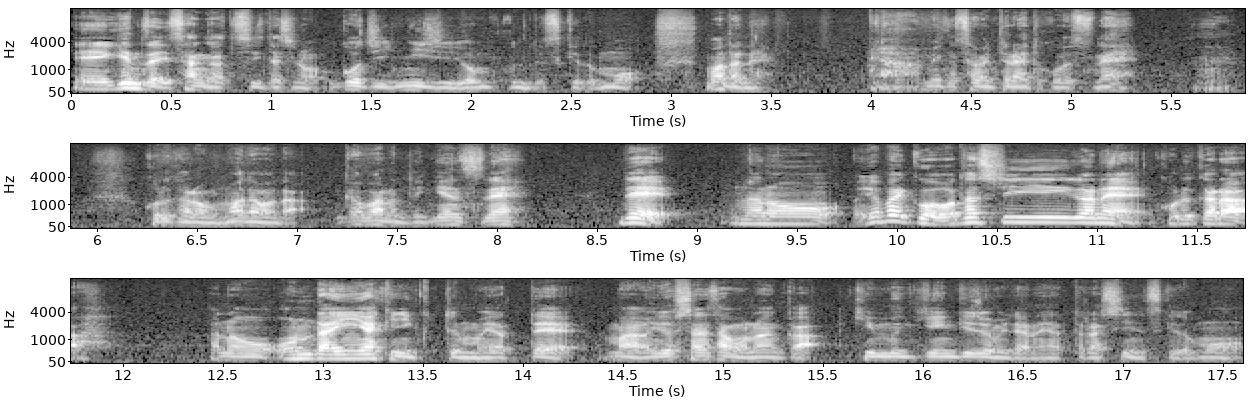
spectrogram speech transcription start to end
えー、現在3月1日の5時24分ですけどもまだね目が覚めてないところですね、うん、これからもまだまだ頑張らないといけないですね。であのやっぱりこう私がねこれからあのオンライン焼肉っていうのもやってまあ吉谷さんもなんか金麦研究所みたいなのやったらしいんですけども、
